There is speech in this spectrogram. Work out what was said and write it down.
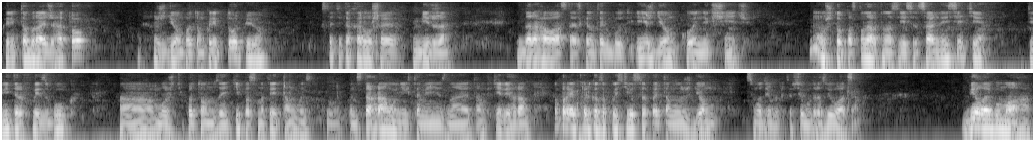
криптобрайдж готов. Ждем потом криптопию. Кстати, это хорошая биржа. Дороговастая, скажем так, будет. И ждем Coin Exchange. Ну что, по стандарту у нас есть социальные сети. Twitter, Facebook, можете потом зайти, посмотреть там в, в Инстаграм у них, там, я не знаю, там в Телеграм. Ну, проект только запустился, поэтому ждем, смотрим, как это все будет развиваться. Белая бумага.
